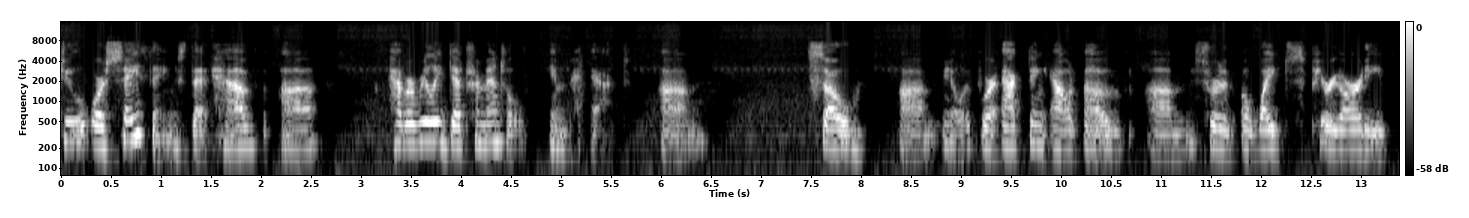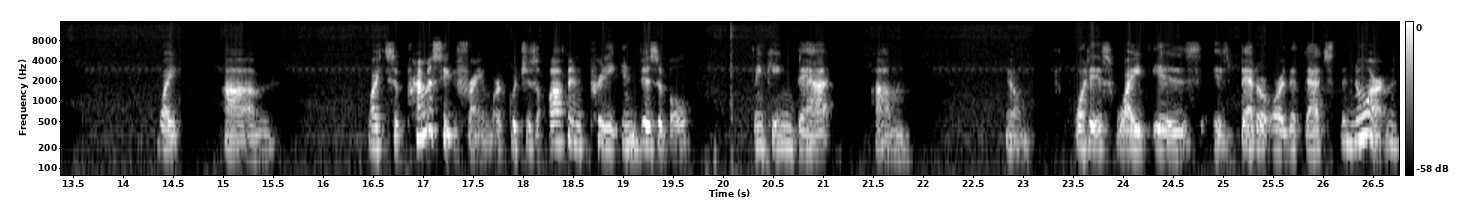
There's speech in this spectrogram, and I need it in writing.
do or say things that have uh, have a really detrimental impact. Um, so, um, you know, if we're acting out of um, sort of a white superiority, white um, white supremacy framework, which is often pretty invisible, thinking that um, you know what is white is is better or that that's the norm.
